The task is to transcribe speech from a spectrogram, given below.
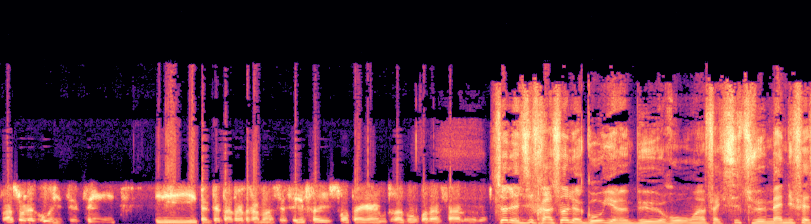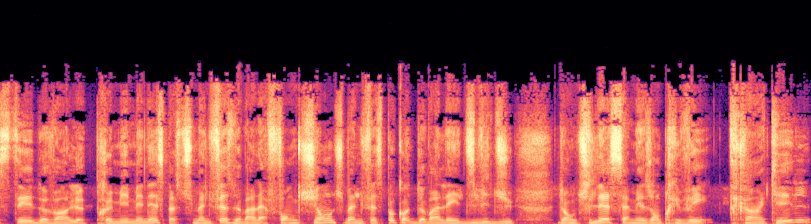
François Legault, il, il, était peut-être en train de ramasser ses feuilles sur son terrain Outremont pendant ce temps-là. Ça le dit François Legault, il y a un bureau. Hein. Fait que si tu veux manifester devant le premier ministre, parce que tu manifestes devant la fonction, tu manifestes pas devant l'individu. Donc tu laisses sa maison privée tranquille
